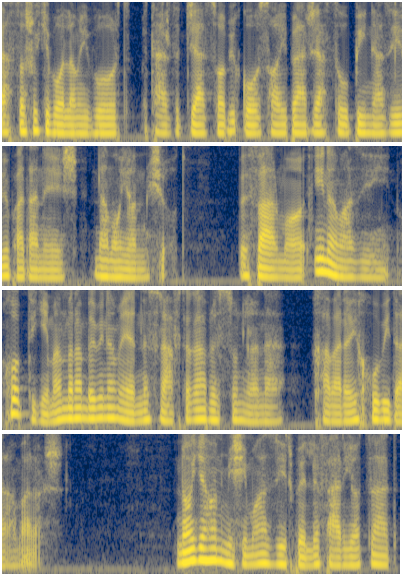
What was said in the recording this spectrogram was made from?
دستاشو که بالا می برد به طرز جذابی قوسهایی برجسته و نظیر بدنش نمایان می شد. بفرما اینم از این. خب دیگه من برم ببینم ارنست رفته قبرستون یا نه. خبرهای خوبی دارم براش. ناگهان میشیما از زیر پله فریاد زد.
